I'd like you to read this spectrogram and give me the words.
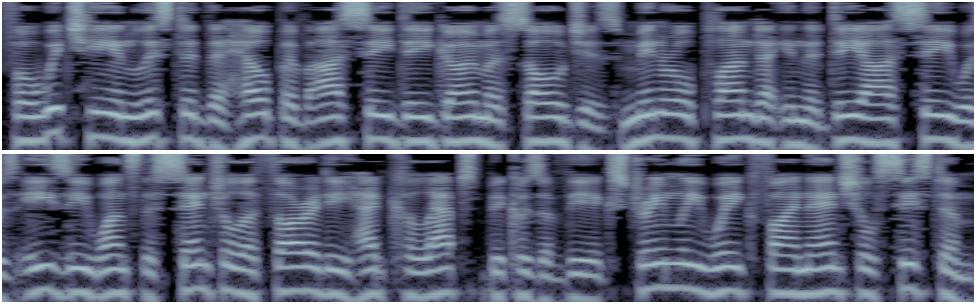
for which he enlisted the help of RCD Goma soldiers. Mineral plunder in the DRC was easy once the central authority had collapsed because of the extremely weak financial system,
